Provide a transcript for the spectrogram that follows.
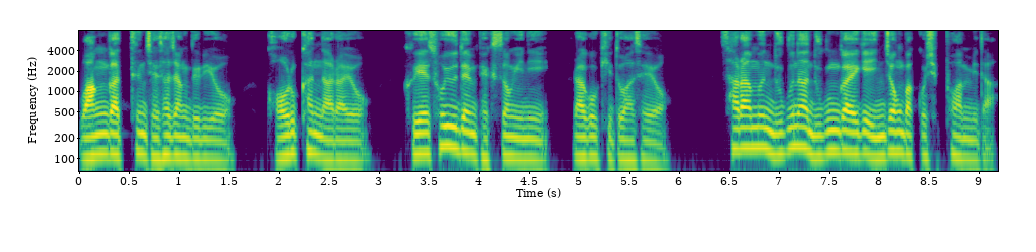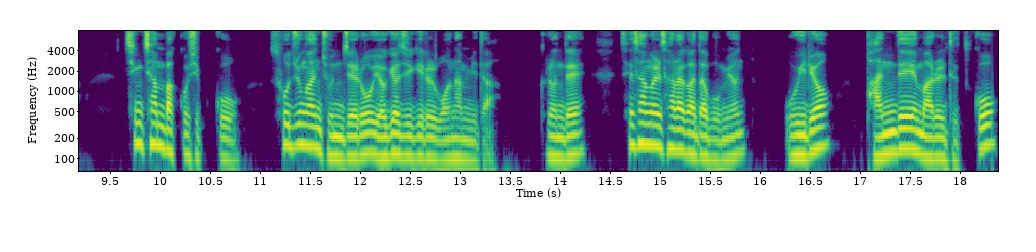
왕 같은 제사장들이요, 거룩한 나라요, 그의 소유된 백성이니 라고 기도하세요. 사람은 누구나 누군가에게 인정받고 싶어 합니다. 칭찬받고 싶고 소중한 존재로 여겨지기를 원합니다. 그런데 세상을 살아가다 보면 오히려 반대의 말을 듣고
